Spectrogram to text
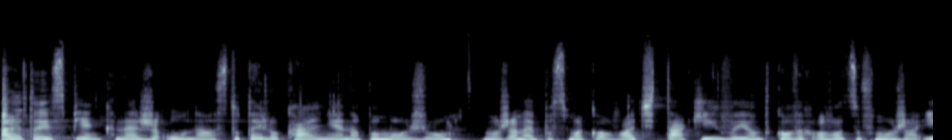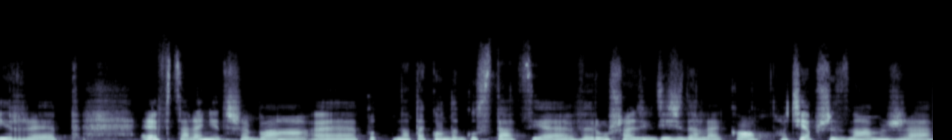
Ale to jest piękne, że u nas, tutaj lokalnie na Pomorzu, możemy posmakować takich wyjątkowych owoców morza i ryb. E, wcale nie trzeba e, na taką degustację wyruszać gdzieś daleko, choć ja przyznam, że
